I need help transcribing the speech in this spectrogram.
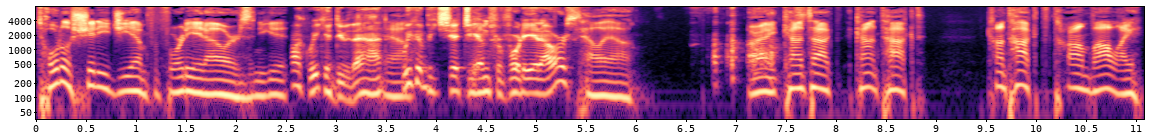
total shitty GM for 48 hours, and you get Fuck, we could do that. Yeah. We could be shit GMs for 48 hours. hell yeah. All right, contact, contact, contact Tom Valley.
